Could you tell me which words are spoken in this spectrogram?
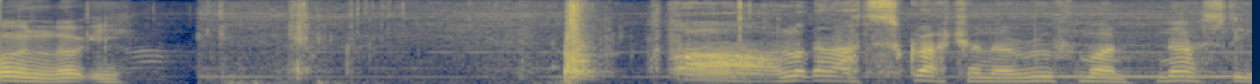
Unlucky. Oh, look at that scratch on the roof, man. Nasty.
